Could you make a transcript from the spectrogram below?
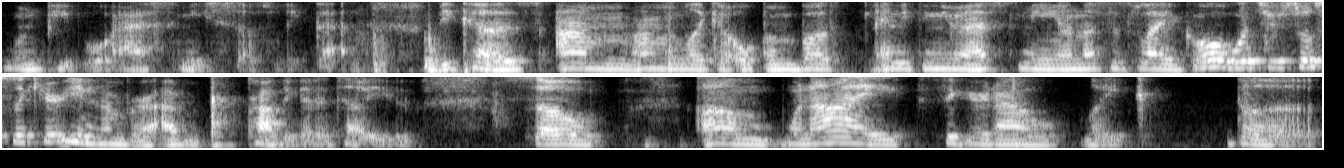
when people ask me stuff like that because I'm I'm like an open book. Anything you ask me, unless it's like, oh, what's your social security number, I'm probably gonna tell you. So, um, when I figured out like the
